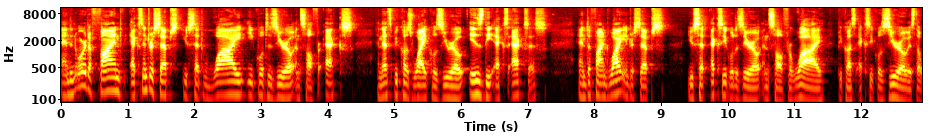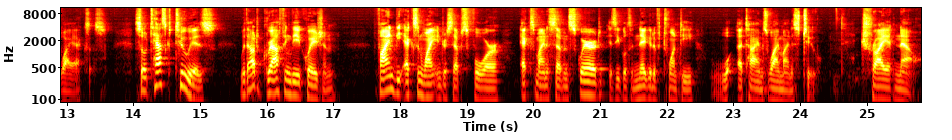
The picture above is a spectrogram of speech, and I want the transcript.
And in order to find x-intercepts, you set y equal to zero and solve for x. And that's because y equals zero is the x-axis. And to find y-intercepts, you set x equal to zero and solve for y because x equals zero is the y-axis. So task two is, without graphing the equation, Find the x and y intercepts for x minus 7 squared is equal to negative 20 uh, times y minus 2. Try it now.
